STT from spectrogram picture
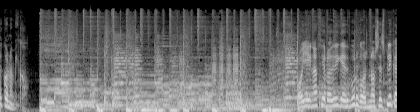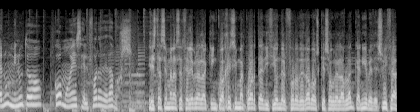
económico. Hoy Ignacio Rodríguez Burgos nos explica en un minuto cómo es el foro de Davos. Esta semana se celebra la 54 edición del Foro de Davos, que sobre la blanca nieve de Suiza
